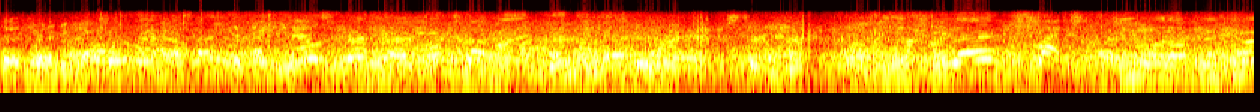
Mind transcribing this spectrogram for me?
that, you want to be counted? right now. See that? What?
